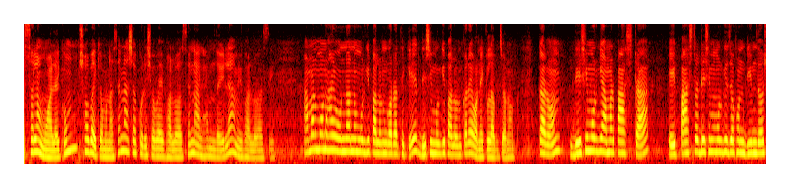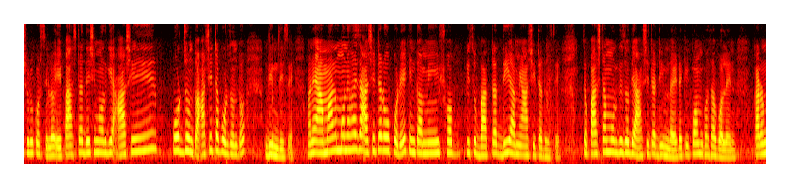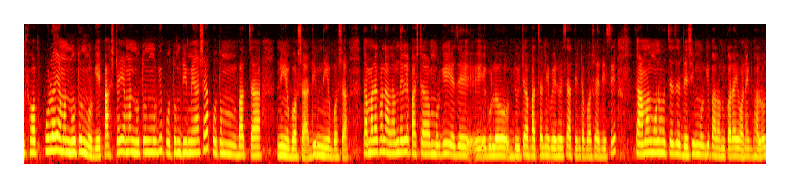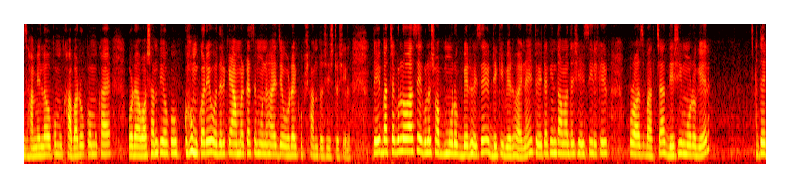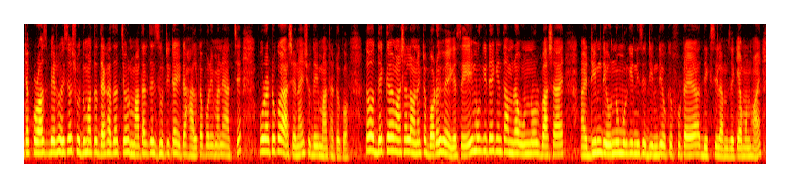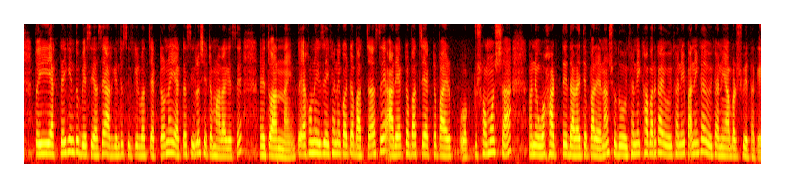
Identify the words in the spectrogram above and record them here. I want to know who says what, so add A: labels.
A: আসসালামু আলাইকুম। সবাই কেমন আছেন? আশা করি সবাই ভালো আছেন। আলহামদুলিল্লাহ, আমি ভালো আছি। আমার মনে হয় অন্যান্য মুরগি পালন করা থেকে দেশি মুরগি পালন করা অনেক লাভজনক। কারণ দেশি মুরগি আমার পাঁচটা, এই পাঁচটা দেশি মুরগি যখন ডিম দেওয়া শুরু করছিল, এই পাঁচটা দেশি মুরগি আশির পর্যন্ত, আশিটা পর্যন্ত ডিম দিছে। মানে আমার মনে হয় যে আশিটার ওপরে, কিন্তু আমি সব কিছু বাট্টা দিয়ে আমি আশিটা ধরছি। তো পাঁচটা মুরগি যদি আশিটা ডিম দেয়, এটা কি কম কথা বলেন? কারণ সবগুলোই আমার নতুন মুরগি। এই পাঁচটাই আমার নতুন মুরগি, প্রথম ডিমে আসা, প্রথম বাচ্চা নিয়ে বসা, ডিম নিয়ে বসা। তো আমার এখন আলহামদুলিল্লাহ পাঁচটা মুরগি, এই যে এগুলো দুইটা বাচ্চা নিয়ে বের হয়েছে আর তিনটা বসায় দিয়েছে। তো আমার মনে হচ্ছে যে দেশি মুরগি পালন করাই অনেক ভালো। ঝামেলাও কম, খাবারও কম খায়, ওরা অশান্তিও খুব কম করে। ওদেরকে আমার কাছে মনে হয় যে ওরাই খুব শান্তশিষ্টশীল। তো এই বাচ্চাগুলো আছে, এগুলো সব মোরগ বের হয়েছে, ডেকি বের হয় নাই। তো এটা কিন্তু আমাদের সেই সিল্কের ক্রস বাচ্চা, দেশি মোরগের। তো এটা ক্রস বের হয়েছে, শুধুমাত্র দেখা যাচ্ছে ওর মাথার যে ঝুঁটিটা, এটা হালকা পরিমাণে আছে। পুরাটুকু আসে নাই, শুধু এই মাথাটুকু। তো দেখতে হবে মাসাল্লাহ অনেকটা বড়ই হয়ে গেছে। এই মুরগিটাই কিন্তু আমরা অন্যর বাসায় ডিম দিয়ে, অন্য মুরগির নিচে ডিম দিয়ে ওকে ফুটাইয়া দেখছিলাম যে কেমন হয়। তো এই একটাই কিন্তু বেশি আছে, আর কিন্তু সিল্কির বাচ্চা একটাও নাই, একটা ছিল, সেটা মারা গেছে তো আর নাই। তো এখন এই যে এখানে কয়টা বাচ্চা আছে, আর একটা বাচ্চা একটা পায়ের একটু সমস্যা মানে ও হাঁটতে দাঁড়াইতে পারে না, শুধু ওইখানেই খাবার খায়, ওইখানেই পানি খায়, ওইখানেই আবার শুয়ে থাকে।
